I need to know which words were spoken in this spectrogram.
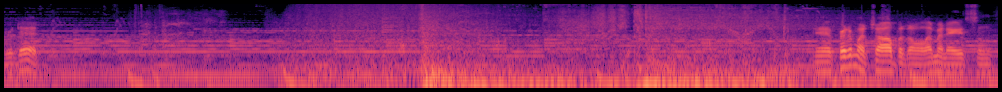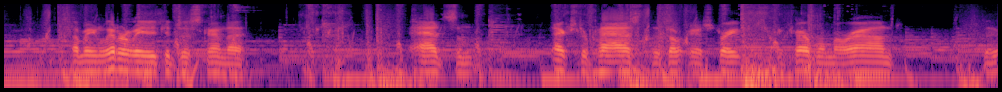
you're dead." Yeah, pretty much all but eliminates them. I mean, literally, you could just kind of add some extra paths that don't go straight and curve them around the,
